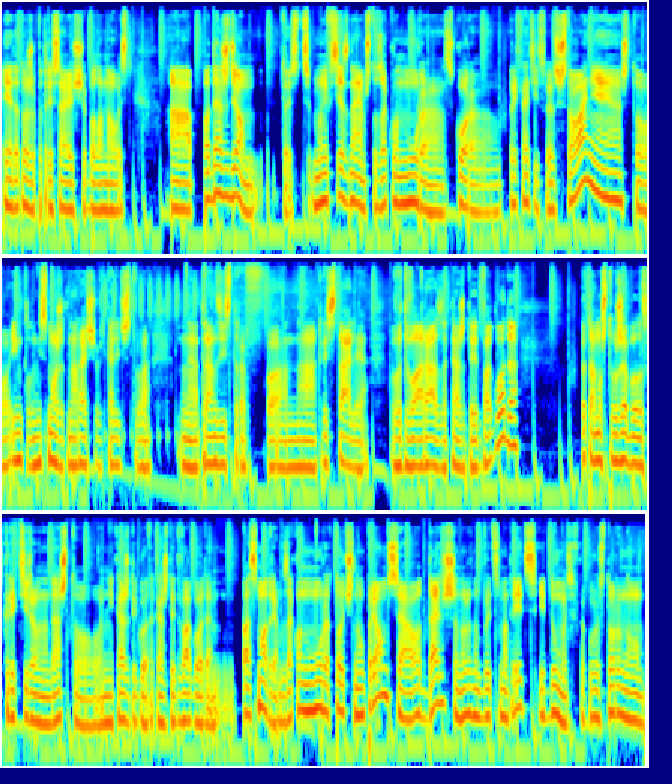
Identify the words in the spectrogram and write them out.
И это тоже потрясающая была новость. А подождем. То есть мы все знаем, что закон Мура скоро прекратит свое существование, что Intel не сможет наращивать количество э, транзисторов э, на кристалле в два раза каждые два года потому что уже было скорректировано, да, что не каждый год, а каждые два года. Посмотрим. В закон Мура точно упремся, а вот дальше нужно будет смотреть и думать, в какую сторону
